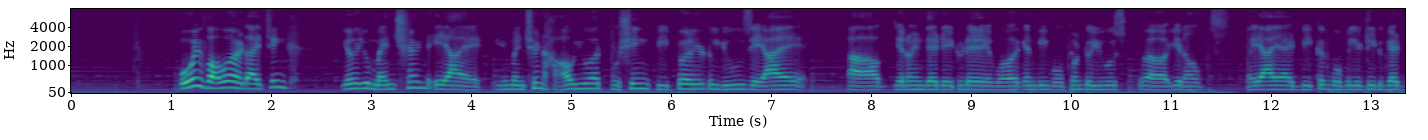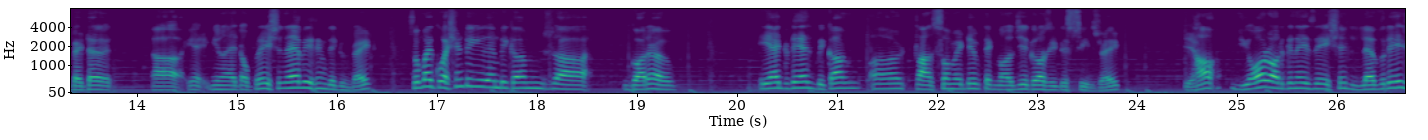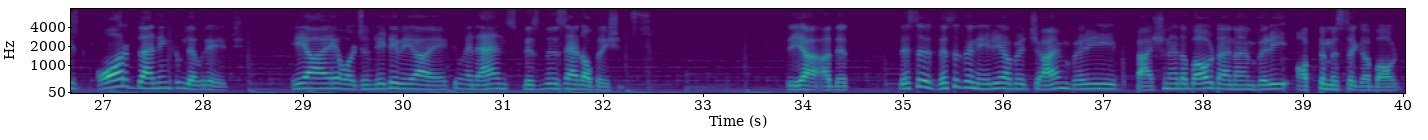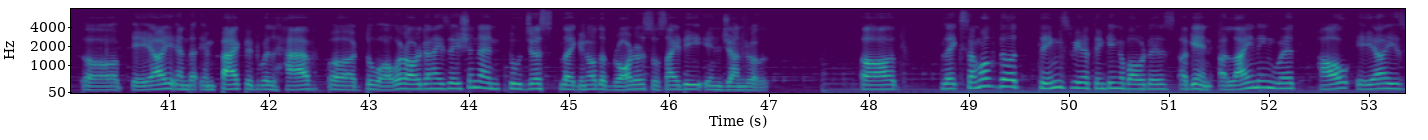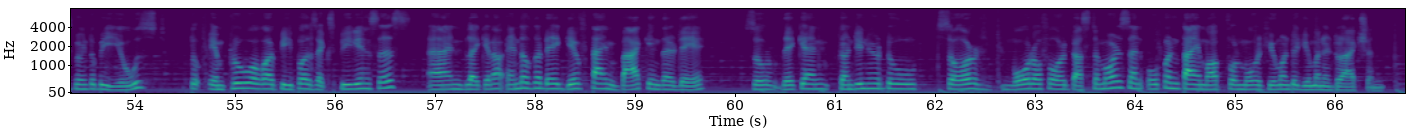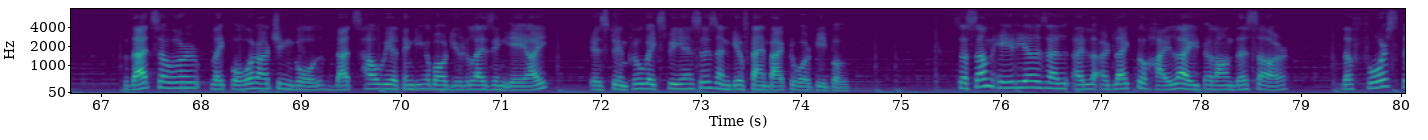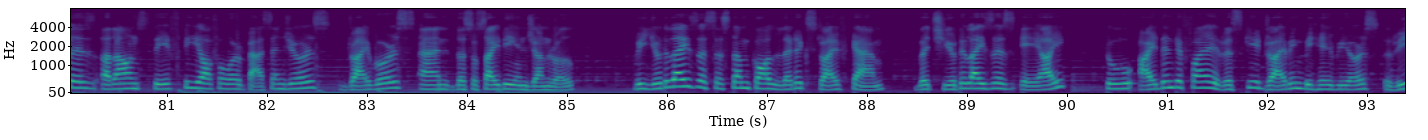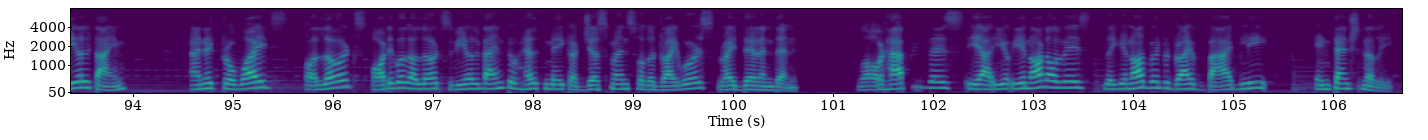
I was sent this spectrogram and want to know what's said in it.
Moving forward, I think, you know, you mentioned AI. You mentioned how you are pushing people to use AI, uh, you know, in their day-to-day work and being open to use, uh, you know, AI at Beacon Mobility to get better, uh, you know, at operations, everything they do, right? So my question to you then becomes, uh, Gaurav, AI today has become a transformative technology across industries, right? Yeah. How your organization leveraged or planning to leverage AI or generative AI to enhance business and operations? yeah, Adit. This is this is an area which I'm very passionate about, and I'm very optimistic about uh, AI and the impact it will have uh, to our organization and to just like you know the broader society in general. Uh, like some of the things we are thinking about is again aligning with how AI is going to be used to improve our people's experiences and like you know end of the day give time back in their day so they can continue to serve more of our customers and open time up for more human to human interaction. So that's our like overarching goal. That's how we are thinking about utilizing ai is to improve experiences and give time back to our people so some areas I'll, I'll, I'd like to highlight around this are the first is around safety of our passengers, drivers, and the society in general. We utilize a system called Lytx DriveCam, which utilizes AI to identify risky driving behaviors real time, and it provides alerts, audible alerts real time to help make adjustments for the drivers right there and then. Wow. What happens is, yeah, you, you're not always like you're not going to drive badly intentionally.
